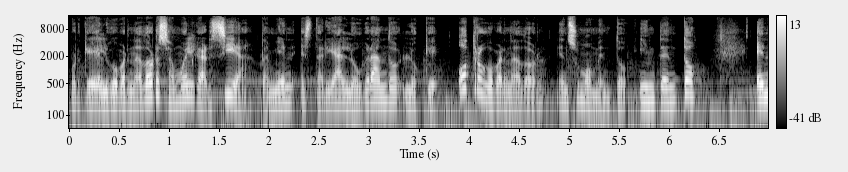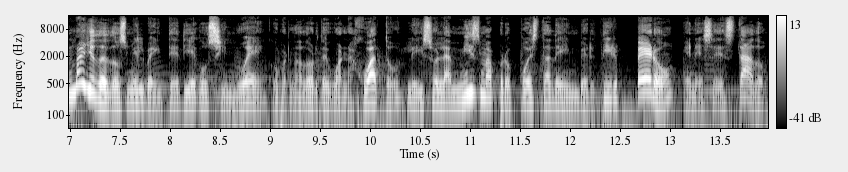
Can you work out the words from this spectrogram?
porque el gobernador Samuel García también estaría logrando lo que otro gobernador en su momento intentó. En mayo de 2020, Diego Sinué, gobernador de Guanajuato, le hizo la misma propuesta de invertir, pero en ese estado.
